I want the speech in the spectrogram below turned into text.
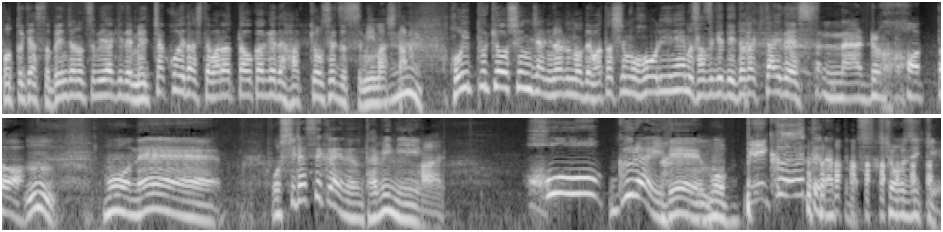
ポッドキャスト便所のつぶやきでめっちゃ声出して笑ったおかげで発狂せず済みました。ホイップ教信者になるので私もホーリーネーム授けていただきたいです。なるほど。うん。もうね、お知らせ会のたびに、はい。ほーぐらいで、もうビクーってなってます、正直。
